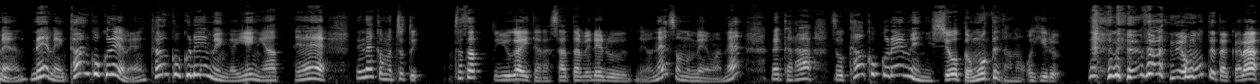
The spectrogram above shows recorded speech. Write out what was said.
麺？冷麺？韓国冷麺？韓国冷麺が家にあって、で、なんかまあちょっと、ささっと湯がいたらさ、食べれるんだよね、その麺はね。だから、そう、韓国冷麺にしようと思ってたの、お昼。で、思ってたから、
